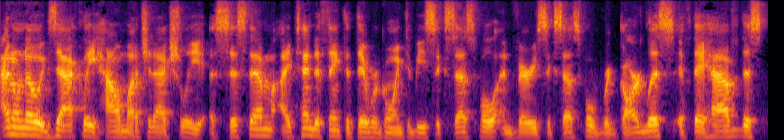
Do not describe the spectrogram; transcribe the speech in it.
I don't know exactly how much it actually assists them. I tend to think that they were going to be successful and very successful regardless if they have this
